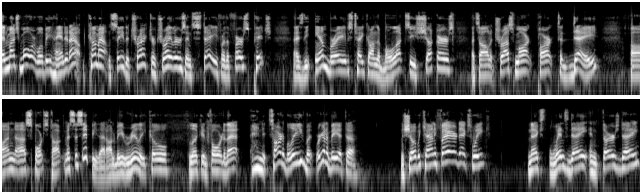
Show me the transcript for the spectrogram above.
and much more will be handed out. Come out and see the tractor trailers and stay for the first pitch as the M Braves take on the Biloxi Shuckers. That's all at Trustmark Park today on uh, Sports Talk Mississippi. That ought to be really cool. Looking forward to that. And it's hard to believe, but we're going to be at the Neshoba County Fair next week, next Wednesday and Thursday.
